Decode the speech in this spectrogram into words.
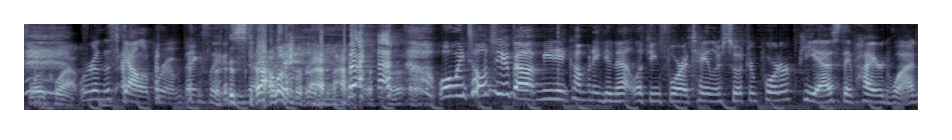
Slow clap. We're in the scallop room. Thanks, ladies and gentlemen. Scallop. Well, we told you about media company Gannett looking for a Taylor Swift reporter. P.S. They've hired one.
